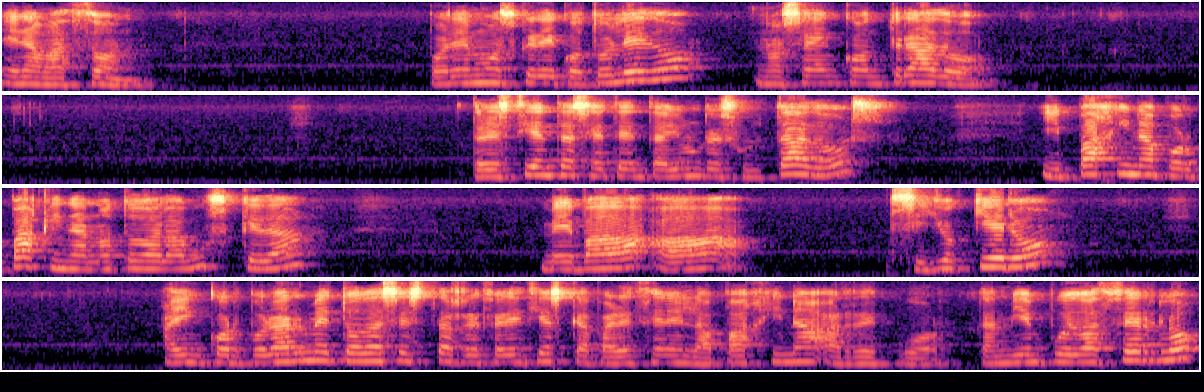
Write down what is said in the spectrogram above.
en Amazon ponemos Greco Toledo nos ha encontrado 371 resultados y página por página, no toda la búsqueda, me va a, si yo quiero, a incorporarme todas estas referencias que aparecen en la página a RedWord. También puedo hacerlo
